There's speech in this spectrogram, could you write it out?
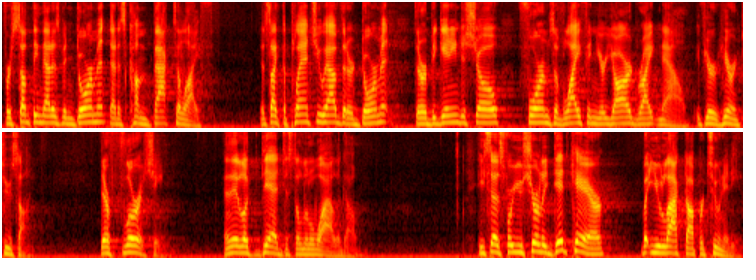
for something that has been dormant that has come back to life. It's like the plants you have that are dormant, that are beginning to show forms of life in your yard right now, if you're here in Tucson. They're flourishing, and they looked dead just a little while ago. He says, For you surely did care, but you lacked opportunity.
